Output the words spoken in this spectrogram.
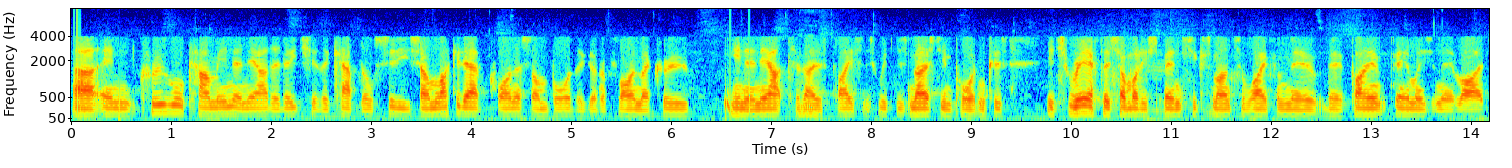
uh, and crew will come in and out at each of the capital cities. So I'm lucky to have Qantas on board. They're going to fly my crew in and out to those places, which is most important because it's rare for somebody to spend six months away from their, their families and their lives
